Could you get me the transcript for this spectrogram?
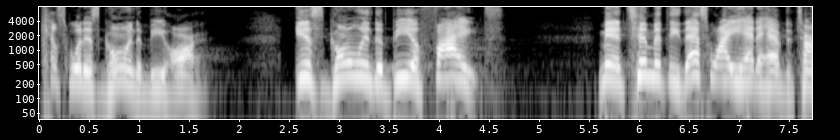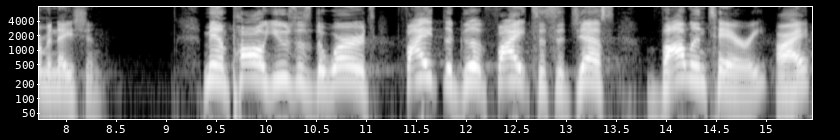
guess what? It's going to be hard. It's going to be a fight. Man, Timothy, that's why he had to have determination. Man, Paul uses the words fight the good fight to suggest voluntary, all right?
